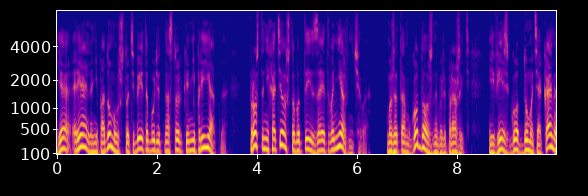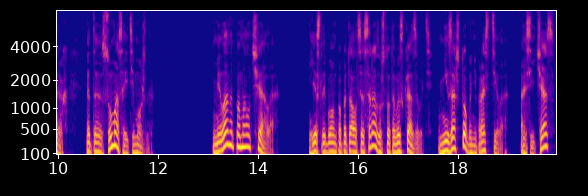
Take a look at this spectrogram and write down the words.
я реально не подумал, что тебе это будет настолько неприятно. Просто не хотел, чтобы ты из-за этого нервничала. Мы же там год должны были прожить, и весь год думать о камерах — это с ума сойти можно». Милана помолчала. Если бы он попытался сразу что-то высказывать, ни за что бы не простила. А сейчас...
